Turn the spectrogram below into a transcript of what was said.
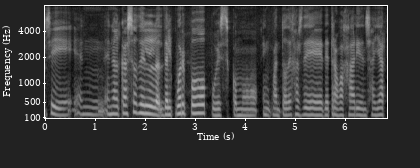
Sí, en, en, el caso del, del, cuerpo, pues como en cuanto dejas de, de trabajar y de ensayar,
